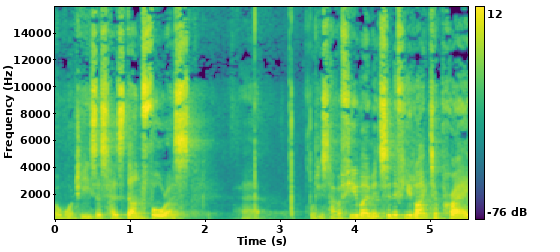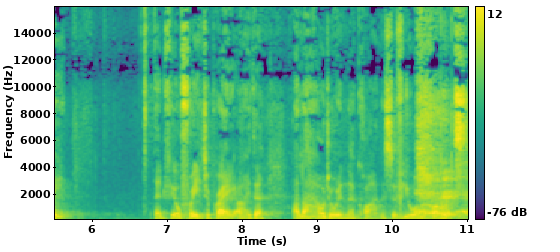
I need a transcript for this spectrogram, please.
on what Jesus has done for us, uh, we'll just have a few moments. And if you'd like to pray, then feel free to pray either aloud or in the quietness of your hearts.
